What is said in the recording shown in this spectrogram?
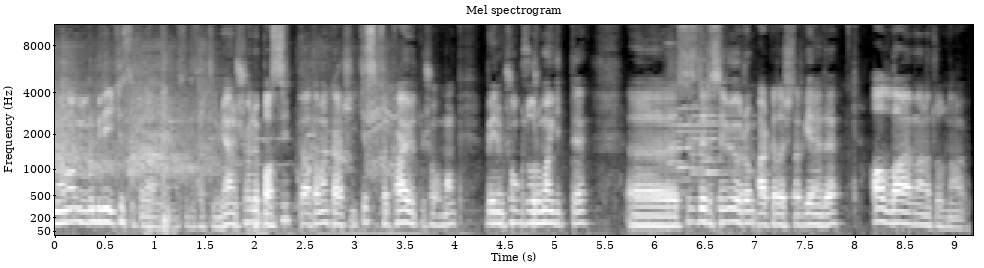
İnanamıyorum bir de 2-0 aldım. Yani şöyle basit bir adama karşı 2-0 kaybetmiş olmam benim çok zoruma gitti. Ee, sizleri seviyorum arkadaşlar gene de. Allah'a emanet olun abi.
